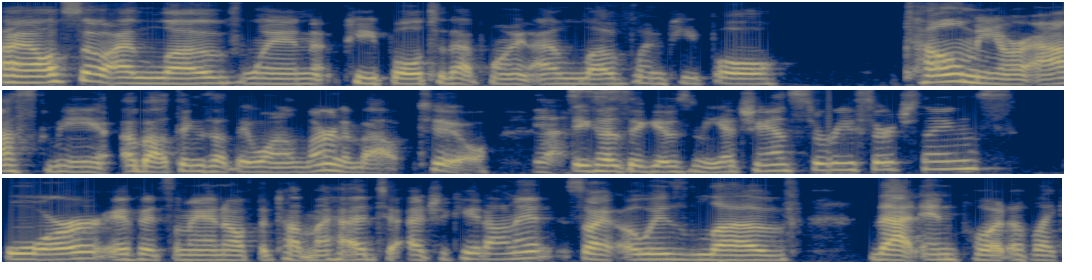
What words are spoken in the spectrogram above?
I also, I love when people, to that point, I love when people tell me or ask me about things that they want to learn about too. Yes. Because it gives me a chance to research things or if it's something I know off the top of my head to educate on it. So I always love that input of like,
